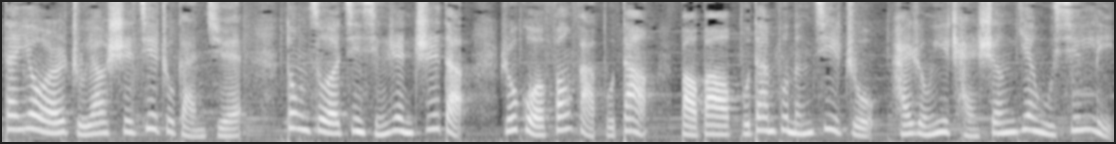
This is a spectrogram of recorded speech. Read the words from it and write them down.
但幼儿主要是借助感觉、动作进行认知的，如果方法不当，宝宝不但不能记住，还容易产生厌恶心理。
